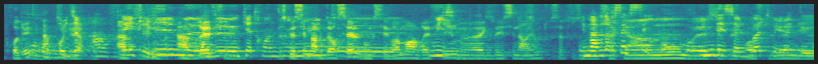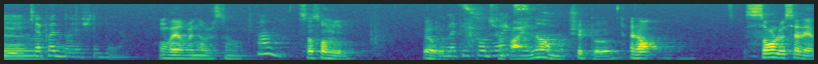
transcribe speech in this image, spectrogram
Veux produire. dire un vrai Un film, film, un vrai de film. 90 Parce que c'est Marc Dorcel, donc c'est euh, vraiment un vrai oui. film euh, avec des scénarios, tout ça, tout ça. Et Marc Dorcel, c'est un Une des seules boîtes où qui il y a des euh, capotes dans les films d'ailleurs. On va y revenir justement. 500 000 euros. On a plus pour du Ça Rex. paraît énorme. Je sais pas. Alors, sans le salaire.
